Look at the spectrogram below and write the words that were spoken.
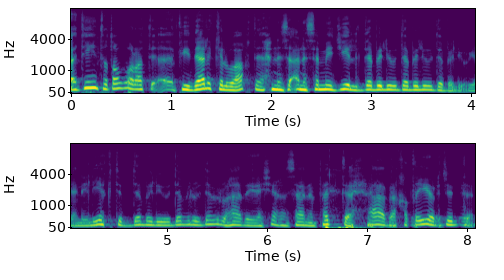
بعدين تطورت في ذلك الوقت إحنا أنا أسميه جيل WWW يعني اللي يكتب WWW هذا يا شيخ إنسان مفتح هذا خطير جدا.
